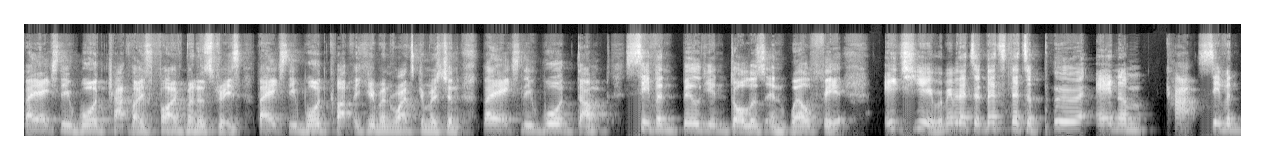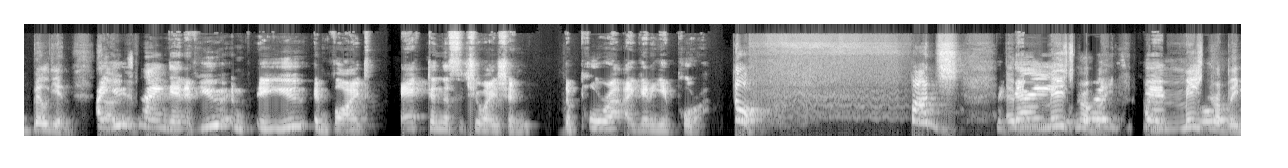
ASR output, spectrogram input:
They actually would cut those five ministries. They actually would cut the Human Rights Commission. They actually would dump seven billion dollars in welfare each year. Remember, that's a that's that's a per annum cut, seven billion. Are So you if- saying that if you you invite ACT in the situation, the poorer are going to get poorer? oh, fudge! Immeasurably, immeasurably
